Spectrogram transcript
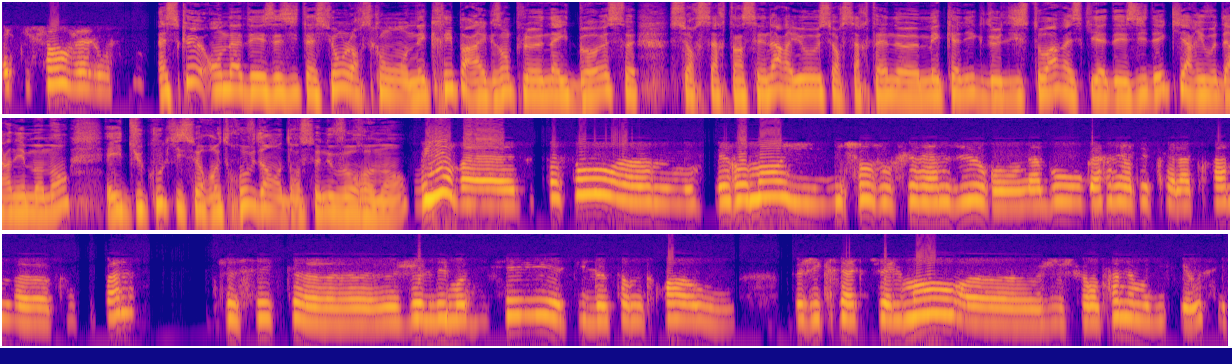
et, qui change elle aussi. Est-ce qu'on a des hésitations lorsqu'on écrit par exemple Night Boss sur certains scénarios, sur certaines mécaniques de l'histoire? Est-ce qu'il y a des idées qui arrivent au dernier moment et du coup qui se retrouvent dans, dans ce nouveau roman? Oui, bah, de toute façon, euh, les romans ils, changent au fur et à mesure. On a beau garder à peu près la trame euh, principale. Je sais que je l'ai modifié et puis le tome 3 où que j'écris actuellement, euh, je suis en train de le modifier aussi.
